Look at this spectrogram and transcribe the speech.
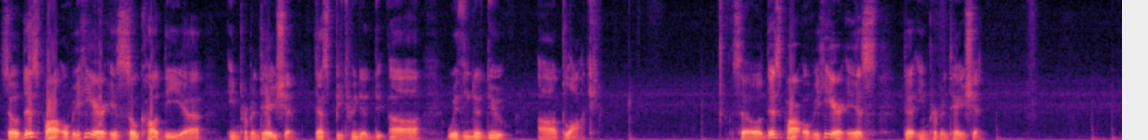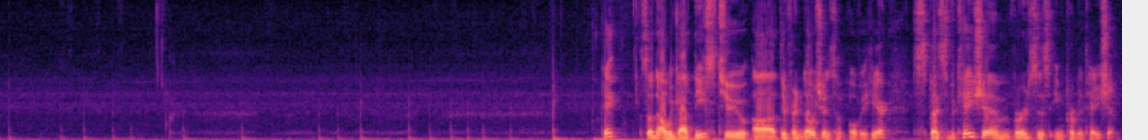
So this part over here is so-called the uh, implementation. That's between the uh, within the do uh, block. So this part over here is the implementation. Okay, so now we got these two uh, different notions over here, specification versus implementation.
